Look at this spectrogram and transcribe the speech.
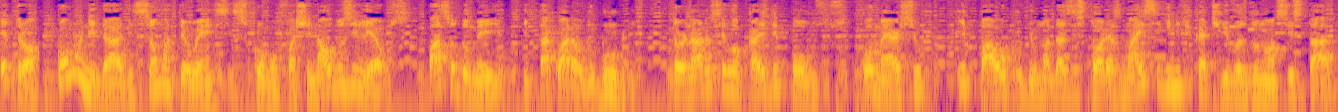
e tropas. Comunidades são mateuenses como Faxinal dos Ilhéus, Passo do Meio e Taquaral do Bugre tornaram-se locais de pousos, comércio e palco de uma das histórias mais significativas do nosso estado.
